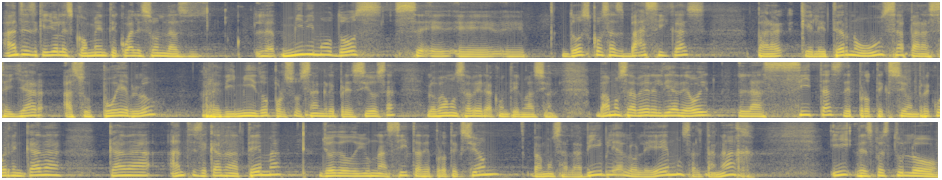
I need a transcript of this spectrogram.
Antes de que yo les comente cuáles son las, mínimo dos, eh, eh, eh, dos cosas básicas para que el Eterno usa para sellar a su pueblo redimido por su sangre preciosa, lo vamos a ver a continuación. Vamos a ver el día de hoy las citas de protección. Recuerden, cada, cada, antes de cada tema, yo doy una cita de protección. Vamos a la Biblia, lo leemos, al Tanaj, y después tú lo,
